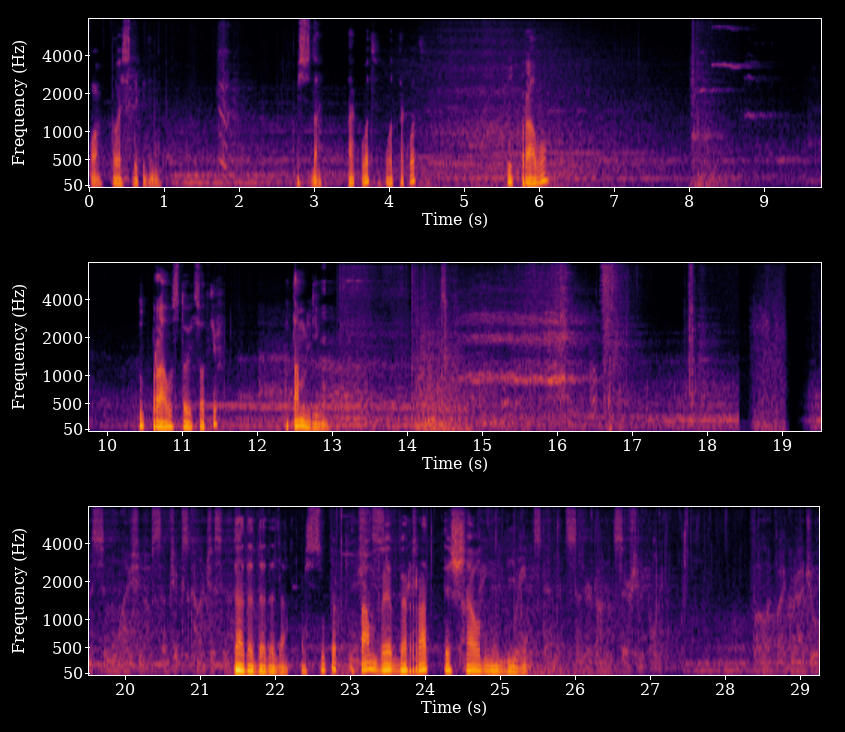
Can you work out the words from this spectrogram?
О, давай сюди підемо. Ось сюди. Так, от, от так от. Тут право. Тут право 100%. А там ліво. Assimilation of subject's consciousness. Да-да-да-да-да. Ось супер. І там вибирати ще одну ліву. Brainstem is centered on insertion point, followed by gradual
